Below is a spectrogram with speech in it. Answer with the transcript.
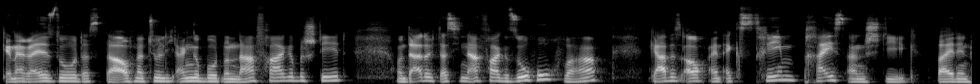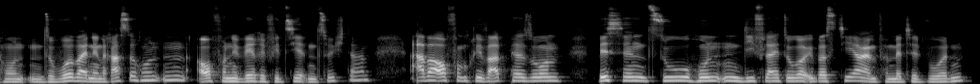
generell so, dass da auch natürlich Angebot und Nachfrage besteht. Und dadurch, dass die Nachfrage so hoch war, gab es auch einen extremen Preisanstieg bei den Hunden, sowohl bei den Rassehunden, auch von den verifizierten Züchtern, aber auch von Privatpersonen bis hin zu Hunden, die vielleicht sogar übers Tierheim vermittelt wurden.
